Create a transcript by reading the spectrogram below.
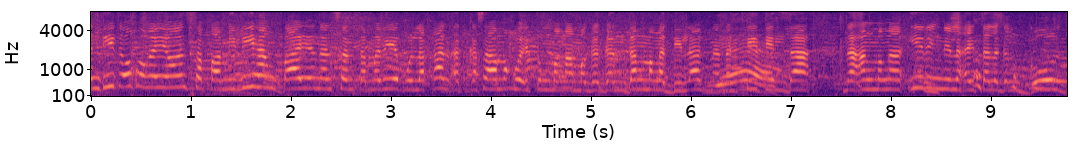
Andito ako ngayon sa pamilihang bayan ng Santa Maria, Bulacan at kasama ko itong mga magagandang mga dilag na Yes. nagtitinda na ang mga earring nila ay talagang gold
